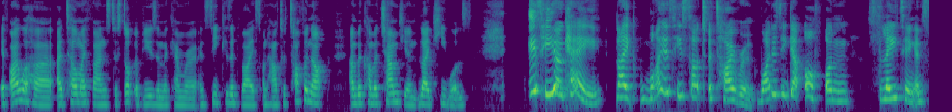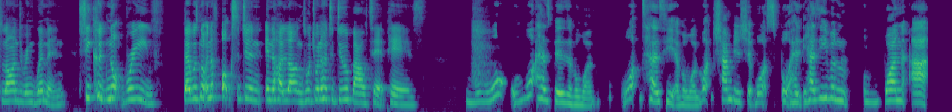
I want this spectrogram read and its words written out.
If I were her, I'd tell my fans to stop abusing McEnroe and seek his advice on how to toughen up and become a champion like he was. Is he okay? Like, why is he such a tyrant? Why does he get off on slating and slandering women? She could not breathe. There was not enough oxygen in her lungs. What do you want her to do about it, Piers? What what has Piers ever won? What has he ever won? What championship? What sport has has he even won at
